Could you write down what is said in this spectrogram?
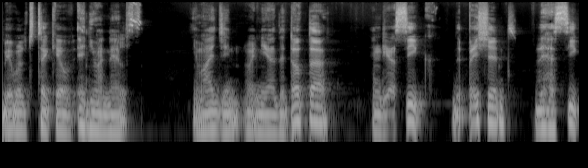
be able to take care of anyone else. Imagine when you're the doctor and you're sick, the patient, they are sick.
